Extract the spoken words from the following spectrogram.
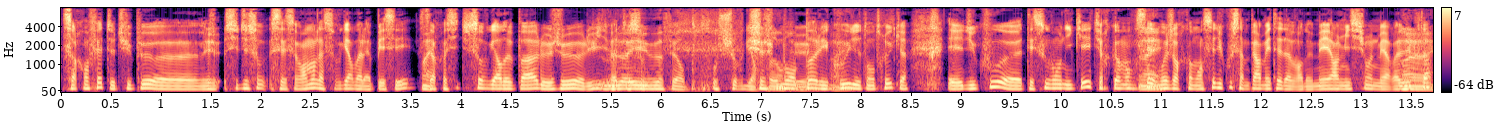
C'est-à-dire qu'en fait, tu peux. euh, si tu sauves- c'est vraiment de la sauvegarde à la PC. C'est-à-dire que si tu sauvegardes pas, le jeu, lui, il va te il va faire. je sauvegarde Je pas m'en bats les couilles de ton truc. Et du coup, euh, t'es souvent niqué, tu recommençais. Moi, je recommençais. Du coup, ça me permettait d'avoir de meilleures missions et de meilleurs résultats.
